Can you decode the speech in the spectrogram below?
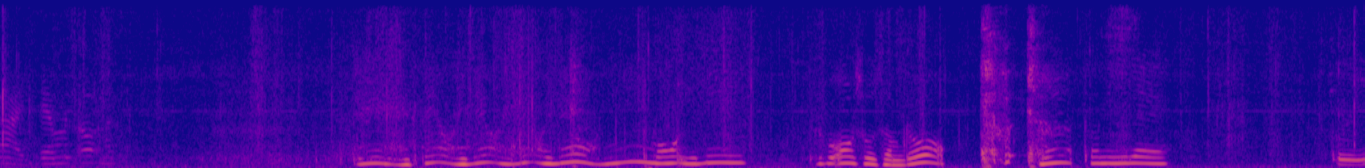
หลายแต่มันเอานะเฮ้ยเห็ดเลี้ยวเห็ดเลี้ยวเห็ดเลี้ยวเห็ดเลี้ยวนี่มองอยู่นี่เธอบอกอ้อโซสามดอกนะเท่านี้แหละเอ้ย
